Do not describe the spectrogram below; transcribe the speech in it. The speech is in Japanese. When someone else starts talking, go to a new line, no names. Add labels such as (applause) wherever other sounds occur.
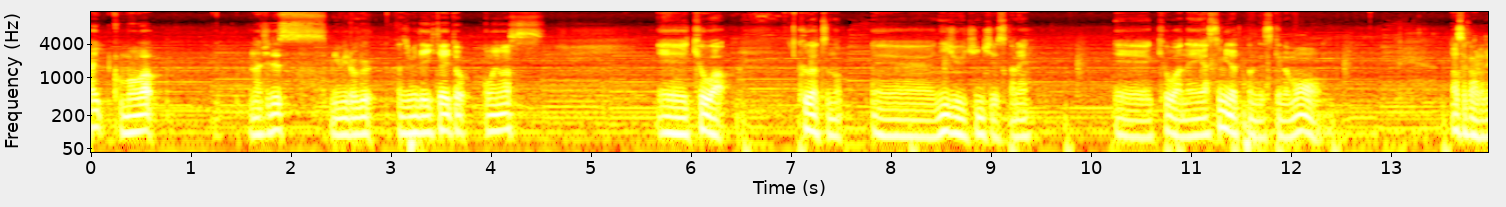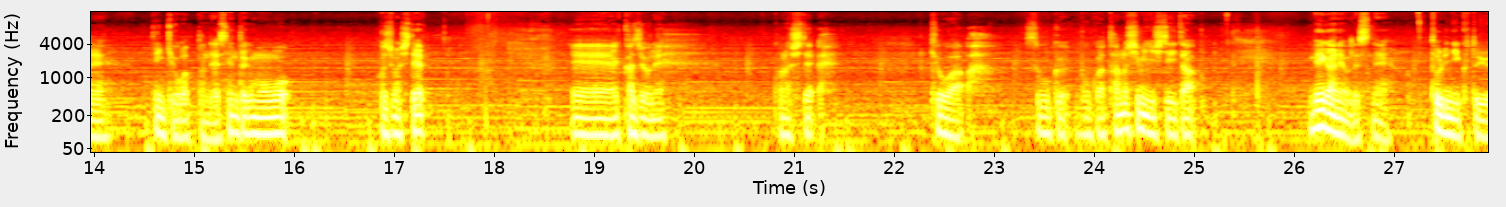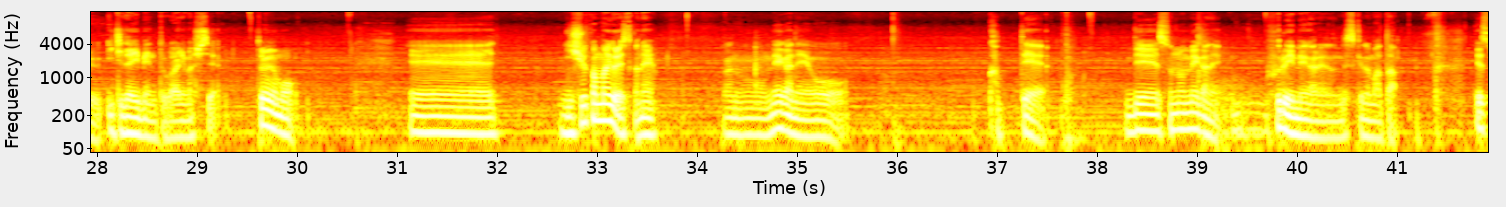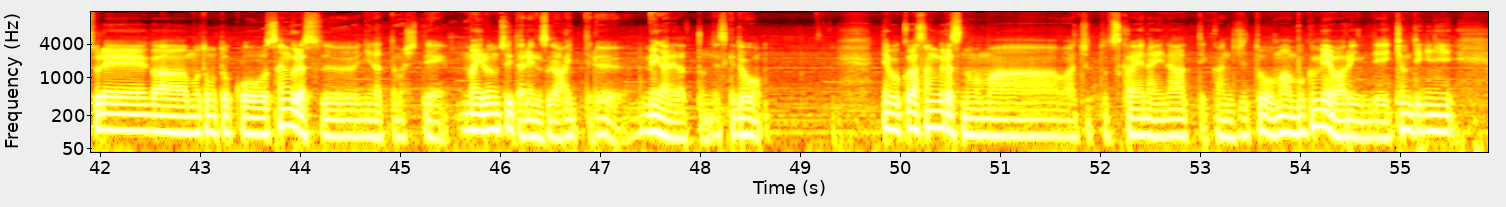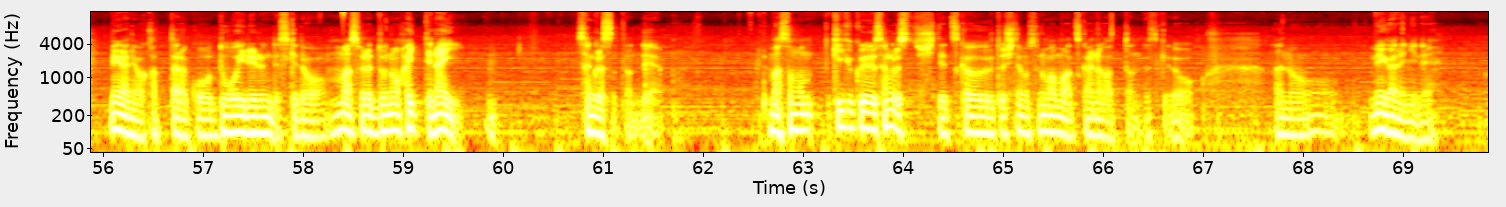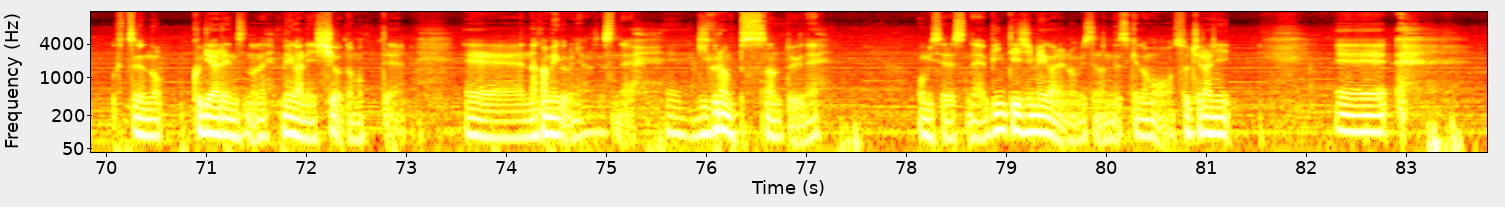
はいこんばんは。なしです。耳ログ始めていきたいと思います。えー、今日は9月の、えー、21日ですかね。えー、今日はね休みだったんですけども朝からね天気良かったんで洗濯物を干しましてえー、家事をねこなして今日はすごく僕は楽しみにしていたメガネをですね取りに行くという一大イベントがありましてというのもえー、2週間前ぐらいですかね。あのメガネを買ってでそのメガネ古いメガネなんですけどまた。でそれがもともとこうサングラスになってましてまあ色のついたレンズが入ってるメガネだったんですけどで僕はサングラスのままはちょっと使えないなって感じとまあ僕目悪いんで基本的にメガネを買ったらこう銅を入れるんですけどまあそれは度の入ってないサングラスだったんでまあその結局サングラスとして使うとしてもそのままは使えなかったんですけどあのメガネにね普通のクリアレンズのねメガネにしようと思って、えー、中目黒にあるですね、えー、ギグランプスさんというねお店ですね。ヴィンテージメガネのお店なんですけどもそちらに、えー、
